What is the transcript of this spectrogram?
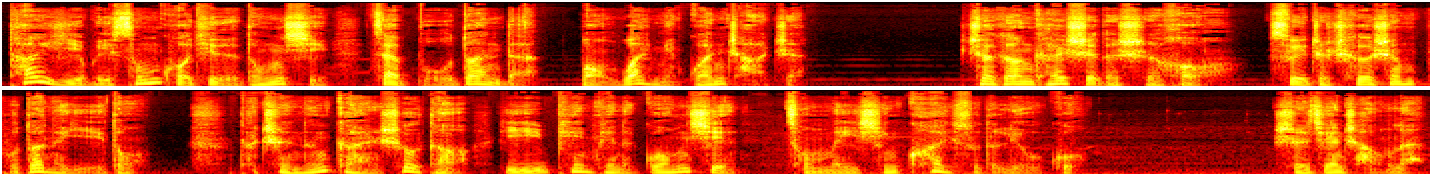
他以为松果体的东西在不断的往外面观察着。这刚开始的时候，随着车身不断的移动，他只能感受到一片片的光线从眉心快速的流过。时间长了，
